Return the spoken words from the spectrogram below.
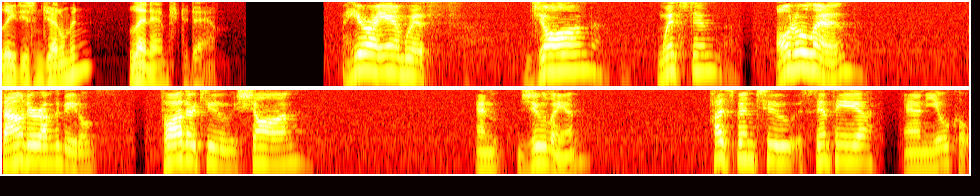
Ladies and gentlemen, Len Amsterdam. Here I am with John Winston Ono Lennon, founder of the Beatles, father to Sean and Julian, husband to Cynthia and Yoko.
